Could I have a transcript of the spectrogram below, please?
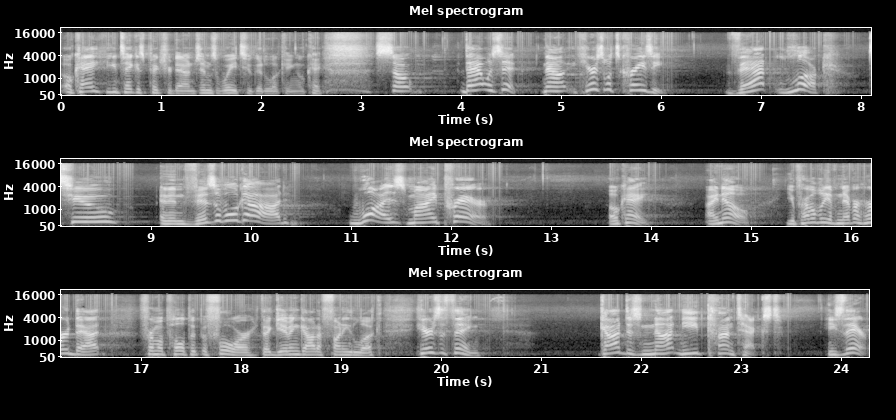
okay? You can take his picture down. Jim's way too good looking, okay? So that was it. Now, here's what's crazy that look to an invisible God was my prayer. Okay, I know. You probably have never heard that from a pulpit before, that giving God a funny look. Here's the thing God does not need context, He's there.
